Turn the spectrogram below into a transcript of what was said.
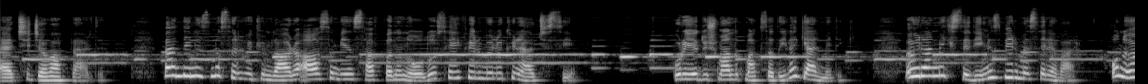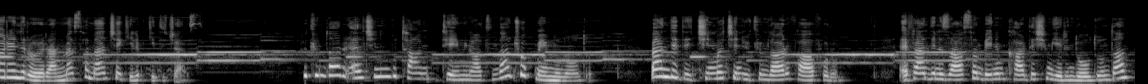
Elçi cevap verdi. Ben Deniz Mısır hükümdarı Asım bin Safvan'ın oğlu Seyfülmülük'ün elçisiyim. Buraya düşmanlık maksadıyla gelmedik. Öğrenmek istediğimiz bir mesele var. Onu öğrenir öğrenmez hemen çekilip gideceğiz. Hükümdar elçinin bu tem- teminatından çok memnun oldu. Ben dedi Çinmaçin hükümdarı Fafur'um. Efendiniz Asım benim kardeşim yerinde olduğundan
